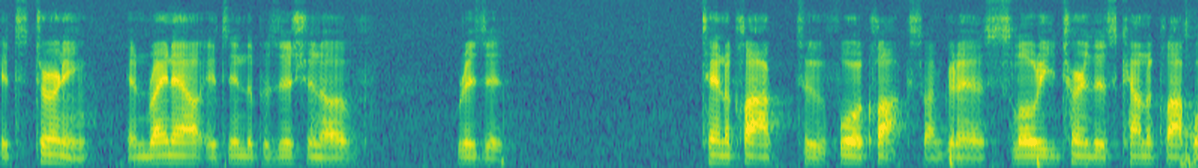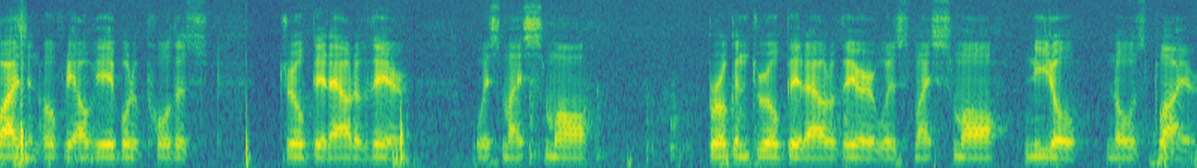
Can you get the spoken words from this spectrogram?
it's turning. And right now it's in the position of what is it? 10 o'clock to 4 o'clock. So I'm gonna slowly turn this counterclockwise and hopefully I'll be able to pull this drill bit out of there with my small broken drill bit out of there with my small needle nose plier.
